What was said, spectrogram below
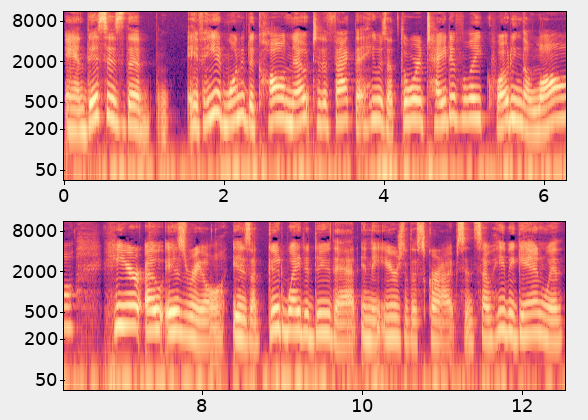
And this is the, if he had wanted to call note to the fact that he was authoritatively quoting the law, Hear, O Israel, is a good way to do that in the ears of the scribes. And so he began with,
